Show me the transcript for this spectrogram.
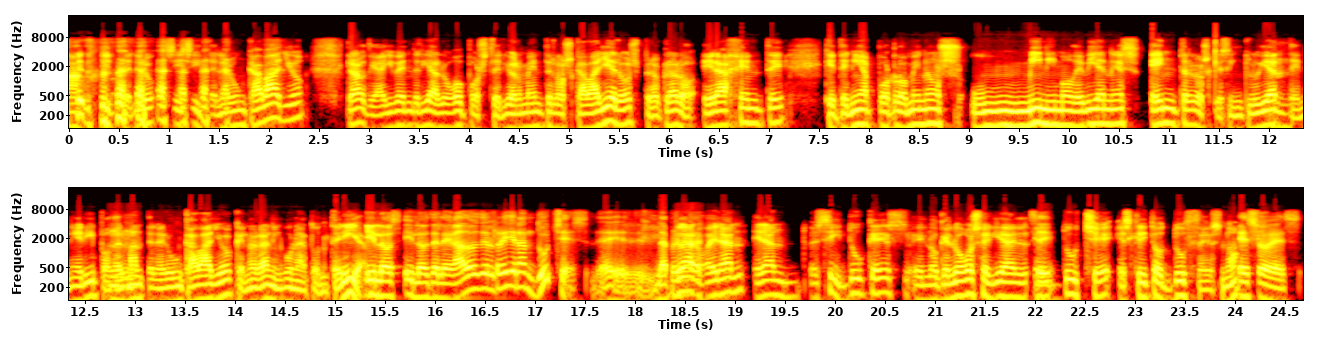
Ah. tener, sí, sí, tener un caballo. Claro, de ahí vendría luego posteriormente los caballeros, pero claro, era gente que tenía por lo menos un mínimo de bienes entre los que se incluían tener y poder mantener un caballo, que no era ninguna tontería. Y los, y los delegados del rey eran duches. claro, eran, eran, sí, duques, eh, lo que luego sería el, duche, escrito duces, ¿no? Eso es.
